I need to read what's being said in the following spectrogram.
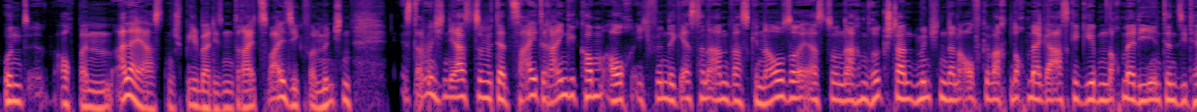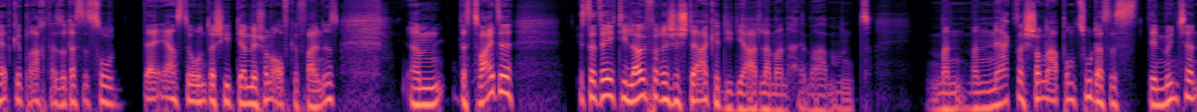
Und auch beim allerersten Spiel, bei diesem 3-2-Sieg von München, ist da München erst so mit der Zeit reingekommen. Auch ich finde, gestern Abend war es genauso. Erst so nach dem Rückstand München dann aufgewacht, noch mehr Gas gegeben, noch mehr die Intensität gebracht. Also das ist so der erste Unterschied, der mir schon aufgefallen ist. Ähm, das zweite, ist tatsächlich die läuferische Stärke, die die Adler Mannheim haben. Und man, man merkt das schon ab und zu, dass es den Münchnern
